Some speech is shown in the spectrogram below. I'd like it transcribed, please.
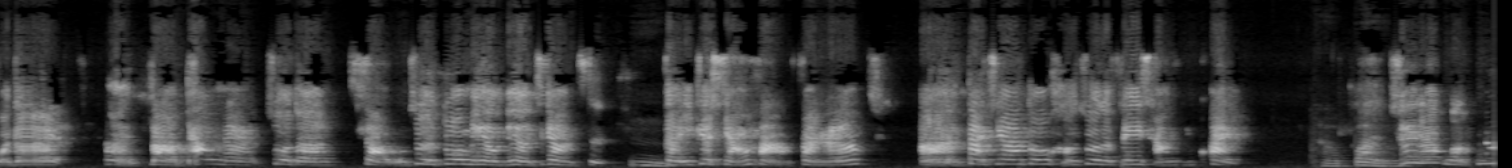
我的呃把 partner 做的少，我做的多，没有没有这样子的一个想法，反而呃大家都合作的非常愉快，好棒。所以呢，我呢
